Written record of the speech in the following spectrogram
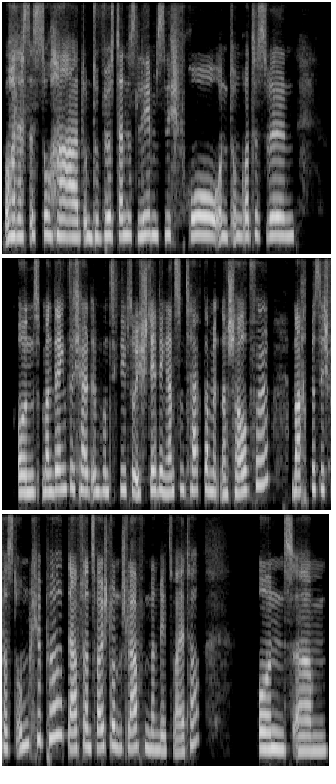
boah, das ist so hart und du wirst deines Lebens nicht froh und um Gottes Willen. Und man denkt sich halt im Prinzip so, ich stehe den ganzen Tag da mit einer Schaufel, mach bis ich fast umkippe, darf dann zwei Stunden schlafen, dann geht's weiter. Und ähm,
